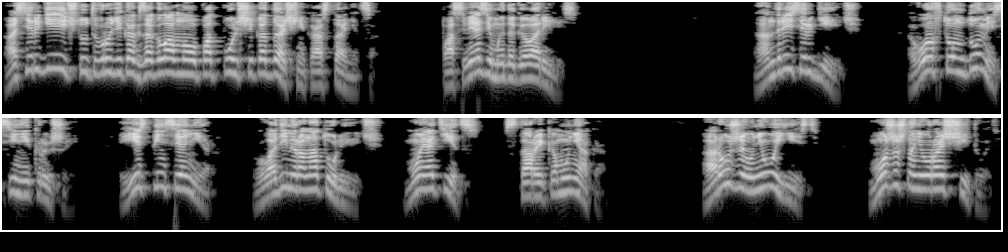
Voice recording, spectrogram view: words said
А Сергеич тут вроде как за главного подпольщика-дачника останется. По связи мы договорились. Андрей Сергеевич, вон в том доме с синей крышей есть пенсионер, Владимир Анатольевич, мой отец, старый коммуняка. Оружие у него есть, можешь на него рассчитывать.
